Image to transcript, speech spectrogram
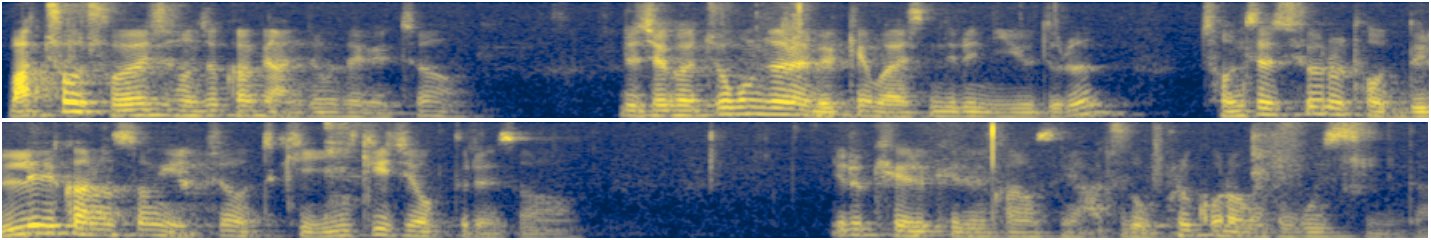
맞춰줘야지 전세값이 안정되겠죠. 근데 제가 조금 전에 몇 개 말씀드린 이유들은 전세 수요를 더 늘릴 가능성이 있죠. 특히 인기 지역들에서 이렇게 이렇게 될 가능성이 아주 높을 거라고 보고 있습니다.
